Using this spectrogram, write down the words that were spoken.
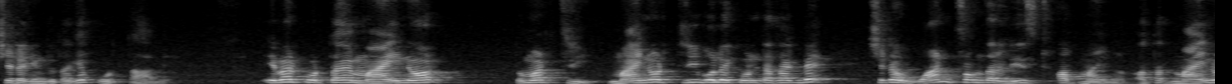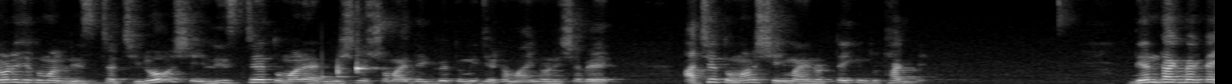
সেটা কিন্তু তাকে পড়তে হবে। এবার পড়তে হবে মাইনর তোমার থ্রি মাইনর থ্রি বলে কোনটা থাকবে? সেটা one from the list of minor অর্থাৎ মাইনরে যে তোমার লিস্টটা ছিল, সেই লিস্টে তোমার অ্যাডমিশনের সময় দেখবে তুমি যেটা মাইনর হিসেবে আছে, তোমার সেই মাইনরটাই কিন্তু থাকবে। দেন থাকবে একটা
